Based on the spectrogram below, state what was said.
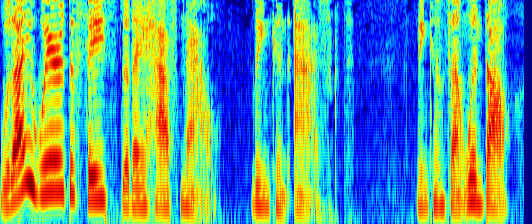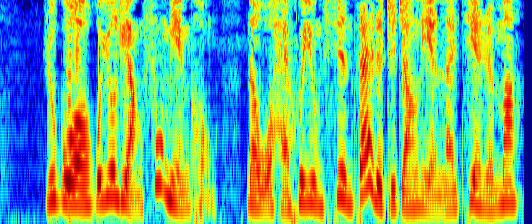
would I wear the face that I have now? Lincoln asked. 林肯反问道：“如果我有两副面孔，那我还会用现在的这张脸来见人吗？”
